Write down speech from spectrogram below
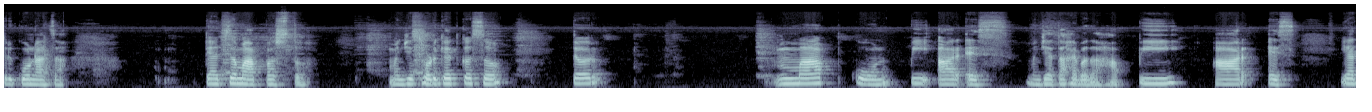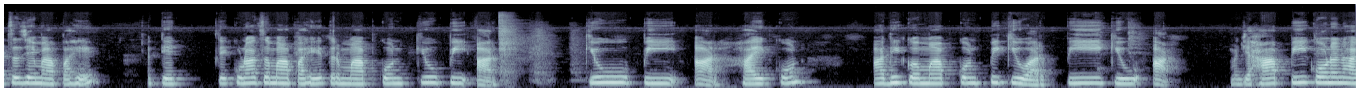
त्रिकोणाचा. त्याचं माप असतं. म्हणजे थोडक्यात कसं? तर माप कोण? P R S. म्हणजे आता आहे बघा हा पी आर एस. याचं जे माप आहे ते ते कुणाचं माप आहे? तर माप कोण? Q P R. Q P R. हा एक कोण? अधिक माप कोण? P Q R. P Q R. म्हणजे हा पी कोण आणि हा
